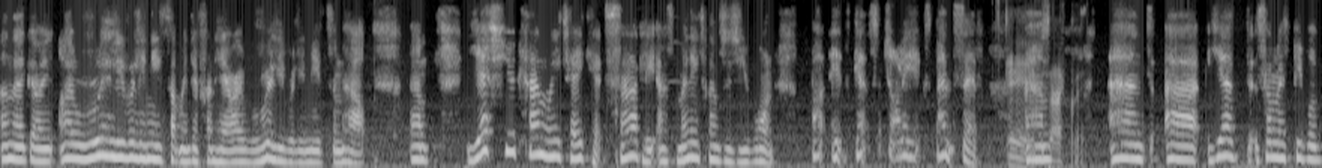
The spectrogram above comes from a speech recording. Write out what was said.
and they're going, "I really, really need something different here. I really, really need some help." Um, yes, you can retake it. Sadly, as many times as you want, but it gets jolly expensive. Exactly. And uh, yeah, sometimes people.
